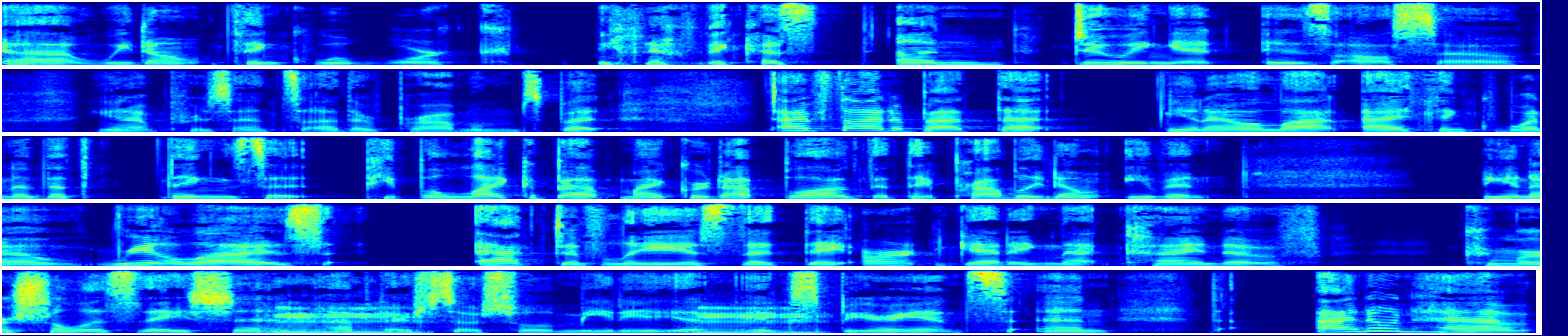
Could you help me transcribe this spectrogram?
uh, we don't think will work. You know, because undoing it is also you know presents other problems. But I've thought about that you know a lot. I think one of the th- things that people like about micro.blog that they probably don't even you know realize actively is that they aren't getting that kind of commercialization of their social media experience. And i don't have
